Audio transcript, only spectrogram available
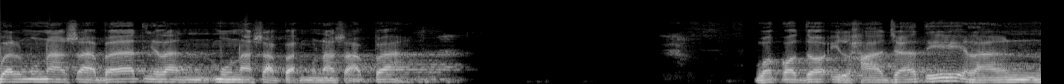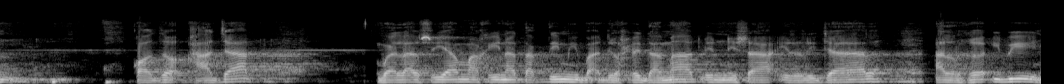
wal munasabat lan munasabah munasabah wa qada'il hajati lan qada' hajat wala siyama khina taqdimi ba'dil hidamat lin nisa'ir rijal al ghaibin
